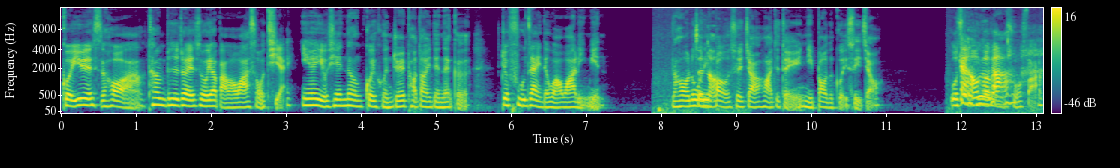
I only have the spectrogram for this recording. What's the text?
鬼月的时候啊，他们不是都会说要把娃娃收起来，因为有些那种鬼魂就会跑到你的那个，就附在你的娃娃里面。然后如果你抱着睡觉的话，就等于你抱着鬼睡觉。我真的干好可怕。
